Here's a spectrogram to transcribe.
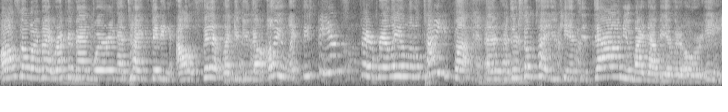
Also, I might recommend wearing a tight-fitting outfit. Like if you go, oh, you like these pants? They're really a little tight, but and they're so tight you can't sit down, you might not be able to overeat.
